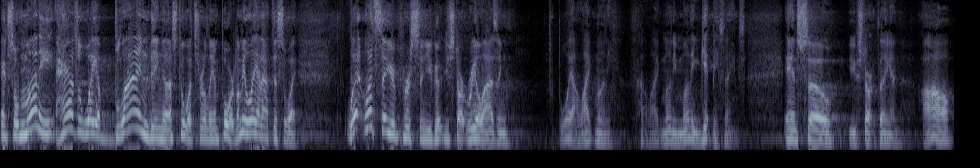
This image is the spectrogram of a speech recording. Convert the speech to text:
And so money has a way of blinding us to what's really important. Let me lay it out this way. Let, us say you're a person, you, go, you start realizing, boy, I like money. I like money. Money get me things. And so you start thinking, I'll,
